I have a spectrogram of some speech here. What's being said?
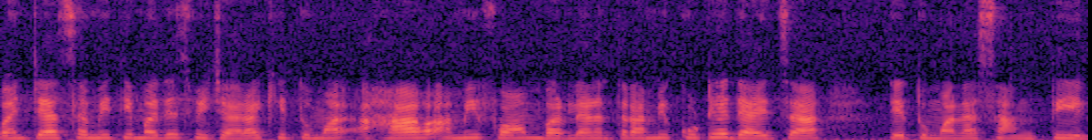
पंचायत समितीमध्येच विचारा की तुम्हा हा आम्ही फॉर्म भरल्यानंतर आम्ही कुठे द्यायचा ते तुम्हाला सांगतील.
